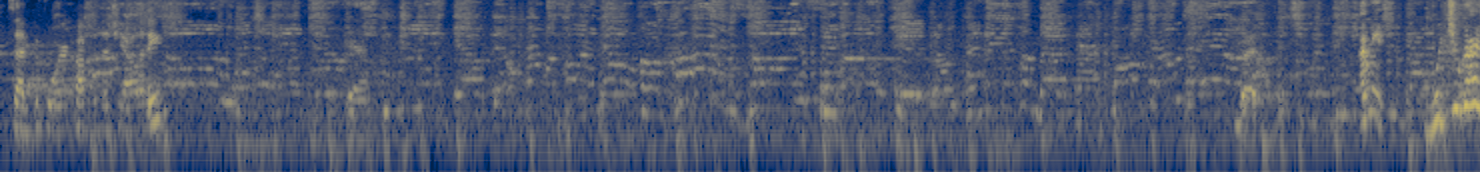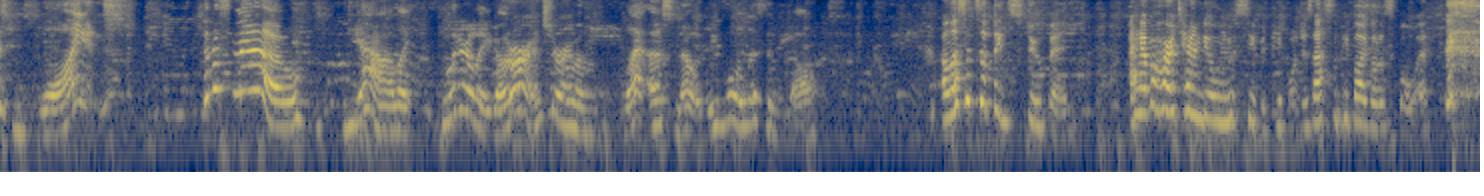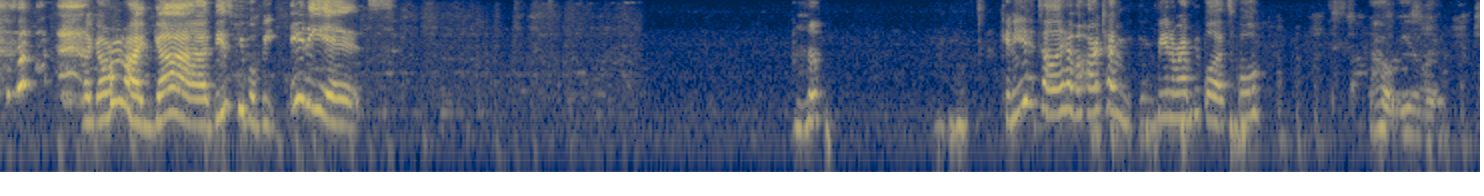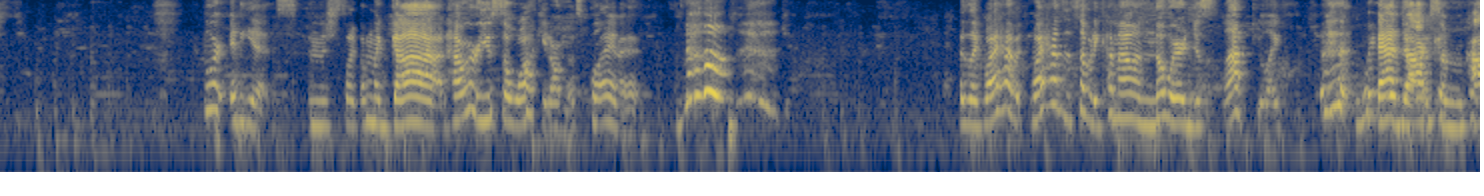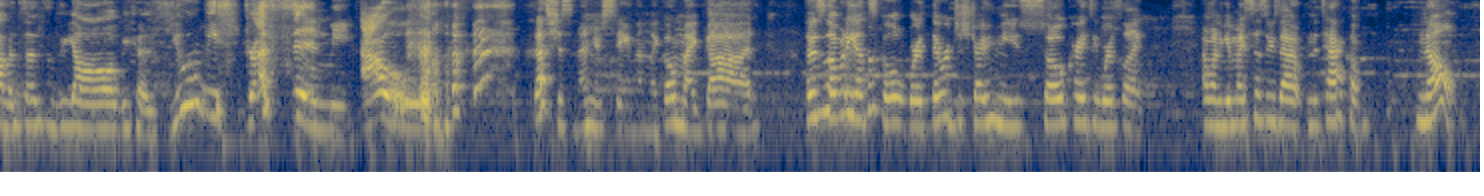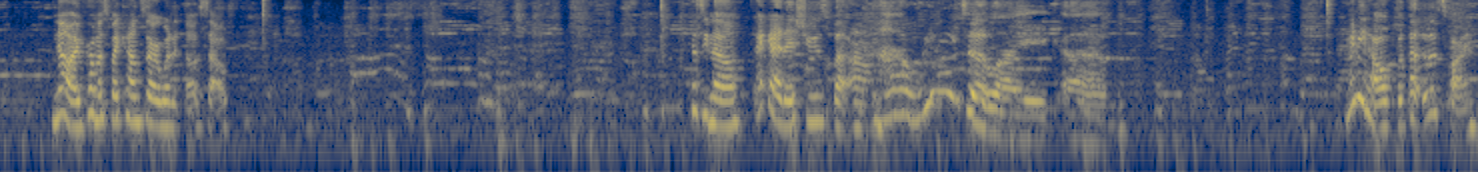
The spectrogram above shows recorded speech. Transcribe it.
said before confidentiality. yeah. I mean, would you guys want? Let us know. Yeah, like literally go to our Instagram and let us know. We will listen to y'all. Unless it's something stupid. I have a hard time dealing with stupid people. Just ask the people I go to school with. like, oh my god, these people be idiots. Mm-hmm. Can you tell I have a hard time being around people at school? Oh, easily. People are idiots. And it's just like, oh my god, how are you still walking on this planet? It's like, why haven't why hasn't somebody come out of nowhere and just slapped you? Like, we Bad dog. some common sense into y'all because you be stressing me out. that's just an understatement. Like, oh my god. There's somebody at school where they were just driving me so crazy where it's like, I want to get my scissors out and attack them. No. No, I promised my counselor I wouldn't though, so. Because, you know, I got issues, but um, we need to like um we need help, but that, that's fine.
